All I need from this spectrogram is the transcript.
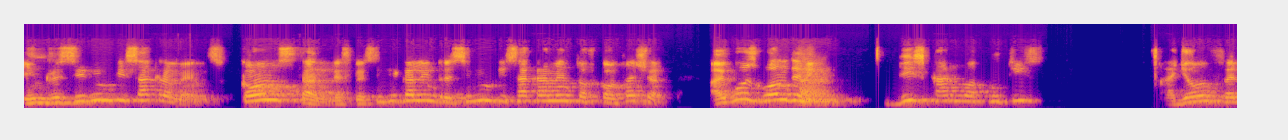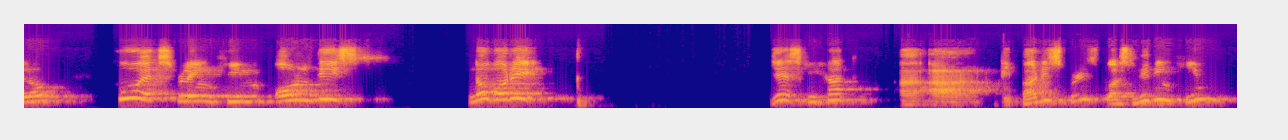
in receiving the sacraments, constant, specifically in receiving the sacrament of confession. I was wondering, this Carlo Acutis, a young fellow, who explained him all this? Nobody. Yes, he had a, a, the parish priest was leading him,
